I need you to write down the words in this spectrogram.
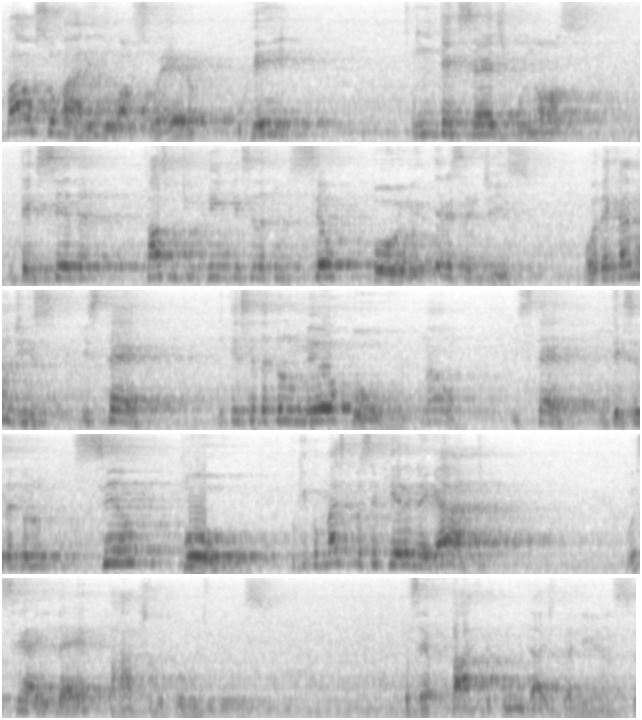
Vá ao seu marido, ao Assuero, o rei, intercede por nós. Interceda, faça com que o rei interceda por seu povo. É muito interessante isso. Mordecai não diz: Esther, interceda pelo meu povo. Não. Esther, interceda pelo seu povo. Porque por mais que você queira negar, você ainda é parte do povo de Deus. Você é parte da comunidade da aliança.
